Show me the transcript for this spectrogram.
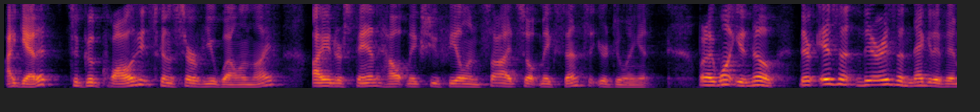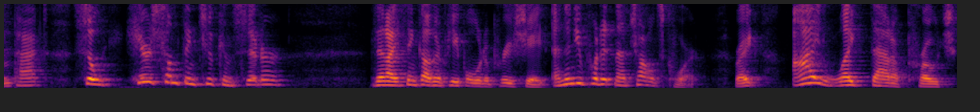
I get it. It's a good quality. It's going to serve you well in life. I understand how it makes you feel inside, so it makes sense that you're doing it. But I want you to know there is a there is a negative impact. So here's something to consider that I think other people would appreciate. And then you put it in that child's court, right? I like that approach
